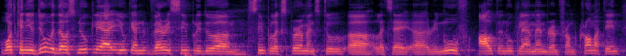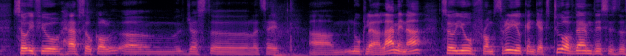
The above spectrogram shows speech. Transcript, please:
what can you do with those nuclei? You can very simply do a simple experiment to, uh, let's say, uh, remove outer nuclear membrane from chromatin. So if you have so-called um, just, uh, let's say, um, nuclear lamina. So you, from three, you can get two of them. This is the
